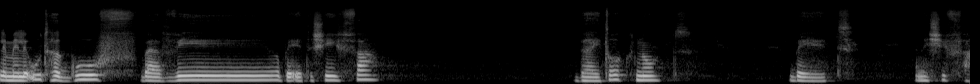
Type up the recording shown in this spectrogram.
למלאות הגוף באוויר בעת השאיפה, וההתרוקנות בעת הנשיפה.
